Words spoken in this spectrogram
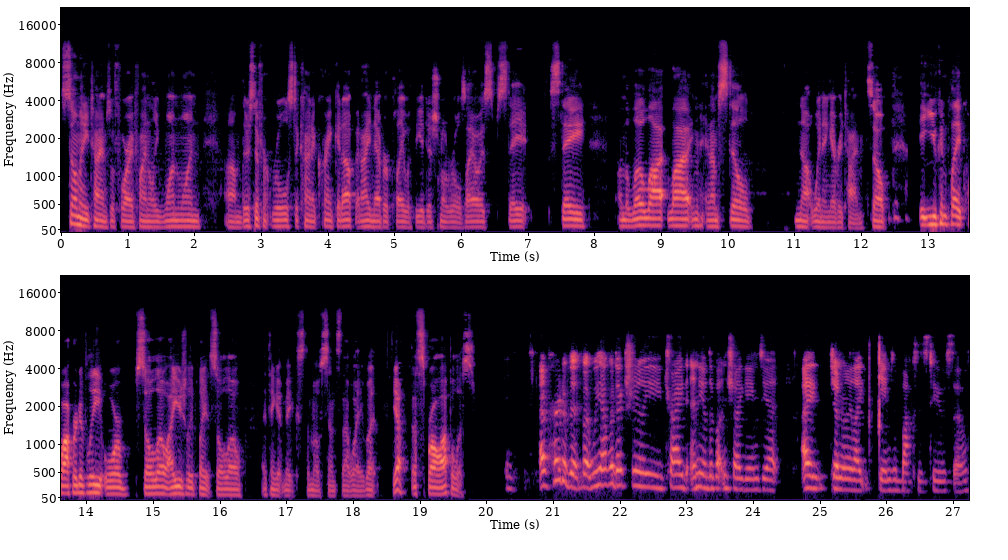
so many times before I finally won one. Um, there's different rules to kind of crank it up, and I never play with the additional rules. I always stay stay on the low lot line, and I'm still not winning every time. So you can play it cooperatively or solo. I usually play it solo. I think it makes the most sense that way. But yeah, that's Sprawlopolis. I've heard of it, but we haven't actually tried any of the button shy games yet. I generally like games in boxes too, so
